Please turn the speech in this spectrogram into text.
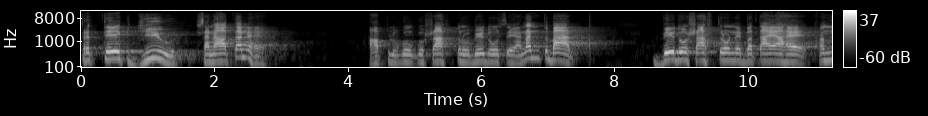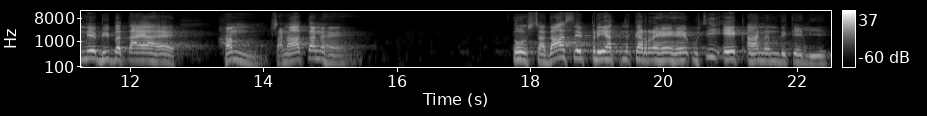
प्रत्येक जीव सनातन है, आप लोगों को शास्त्रों, वेदों से अनंत बार वेदों शास्त्रों ने बताया है, हमने भी बताया है, हम सनातन हैं। तो सदा से प्रयत्न कर रहे हैं उसी एक आनंद के लिए।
